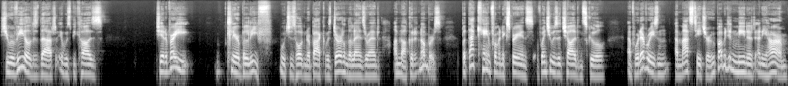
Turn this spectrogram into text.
she revealed that it was because she had a very clear belief, which is holding her back. It was dirt on the lens around, "I'm not good at numbers." But that came from an experience of when she was a child in school. And for whatever reason, a maths teacher who probably didn't mean it any harm,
